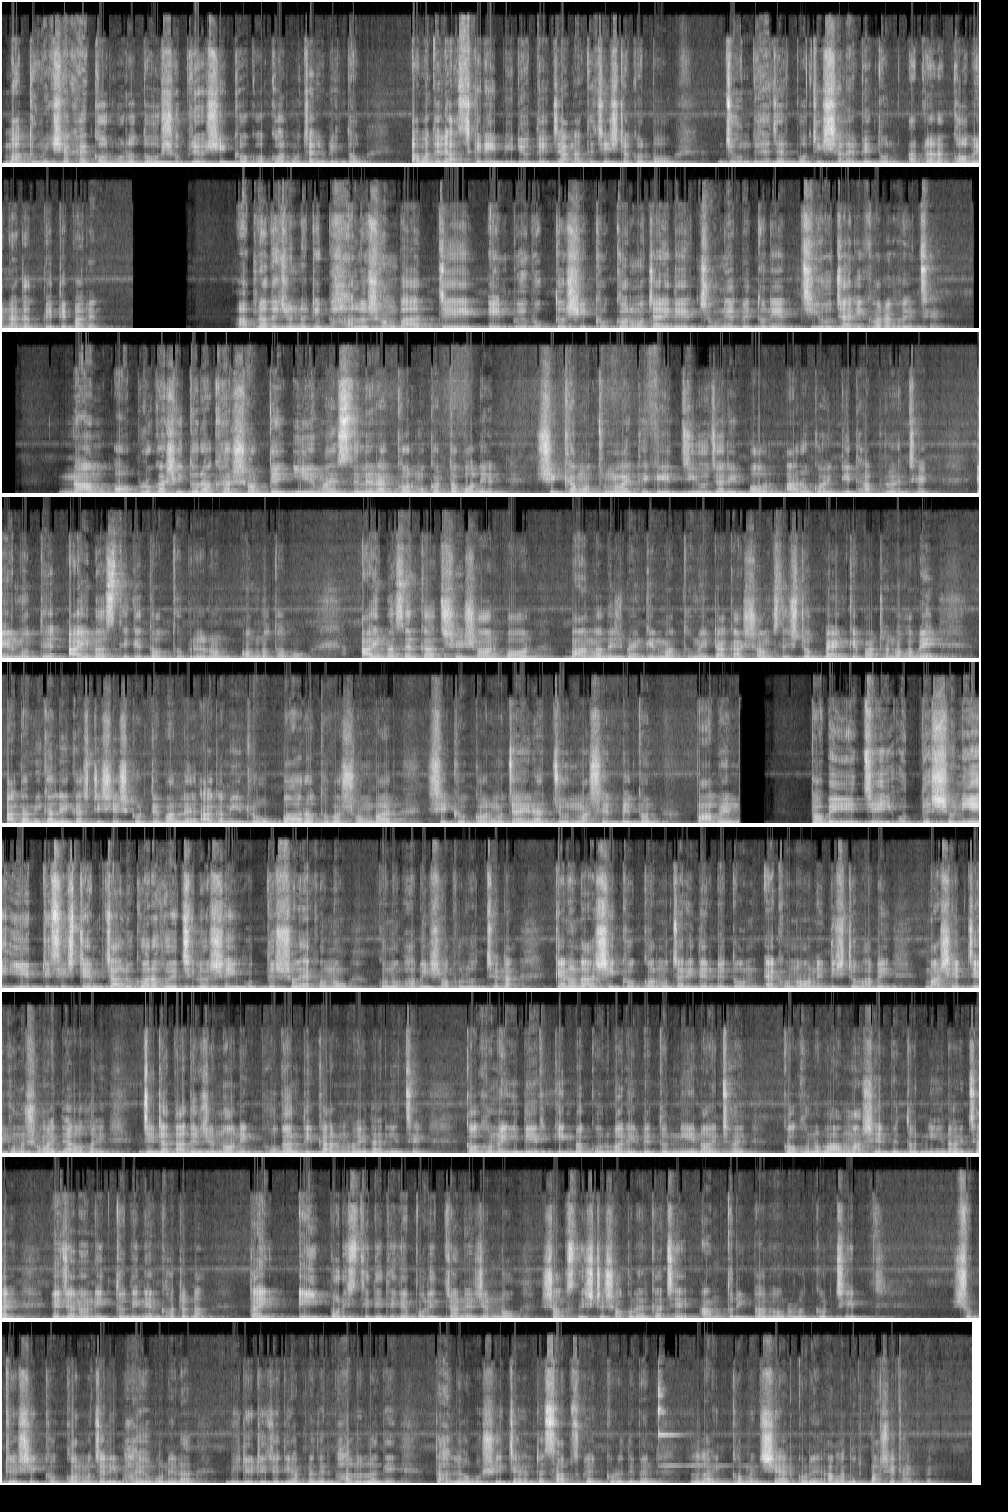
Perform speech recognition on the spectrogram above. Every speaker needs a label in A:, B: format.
A: মাধ্যমিক শাখায় কর্মরত সুপ্রিয় শিক্ষক ও কর্মচারীবৃন্দ, আমাদের আজকের এই ভিডিওতে জানাতে চেষ্টা করব, জুন দু হাজার পঁচিশ সালের বেতন আপনারা কবে নাগাদ পেতে পারেন? আপনাদের জন্য একটি ভালো সংবাদ যে এমপিভুক্ত শিক্ষক কর্মচারীদের জুনের বেতনের জিও জারি করা হয়েছে। নাম অপ্রকাশিত রাখার শর্তে ইএমআই সেলের এক কর্মকর্তা বলেন, শিক্ষা মন্ত্রণালয় থেকে জিও জারির পর আরও কয়েকটি ধাপ রয়েছে। এর মধ্যে আইবাস থেকে তথ্য প্রেরণ অন্যতম। আইবাসের কাজ শেষ হওয়ার পর বাংলাদেশ ব্যাংকের মাধ্যমে টাকা সংশ্লিষ্ট ব্যাংকে পাঠানো হবে। আগামীকাল এই কাজটি শেষ করতে পারলে আগামী রোববার অথবা সোমবার শিক্ষক কর্মচারীরা জুন মাসের বেতন পাবেন। তবে যেই উদ্দেশ্য নিয়ে ইএফটি সিস্টেম চালু করা হয়েছিল, সেই উদ্দেশ্য এখনও কোনোভাবেই সফল হচ্ছে না। কেননা, শিক্ষক কর্মচারীদের বেতন এখনও অনির্দিষ্টভাবে মাসের যে কোনো সময় দেওয়া হয়, যেটা তাদের জন্য অনেক ভোগান্তির কারণ হয়ে দাঁড়িয়েছে। কখনো ঈদের কিংবা কুরবানির বেতন নিয়ে নয় ছয়, কখনো বা মাসের বেতন নিয়ে নয় ছয়, এ যেন নিত্যদিনের ঘটনা। তাই এই পরিস্থিতি থেকে পরিত্রাণের জন্য সংশ্লিষ্ট সকলের কাছে আন্তরিকভাবে অনুরোধ করছি। সুপ্রিয় শিক্ষক, কর্মচারী, ভাই বোনেরা, ভিডিওটি যদি আপনাদের ভালো লাগে, তাহলে অবশ্যই চ্যানেলটা সাবস্ক্রাইব করে দেবেন, লাইক, কমেন্ট, শেয়ার করে আমাদের পাশে থাকবেন।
